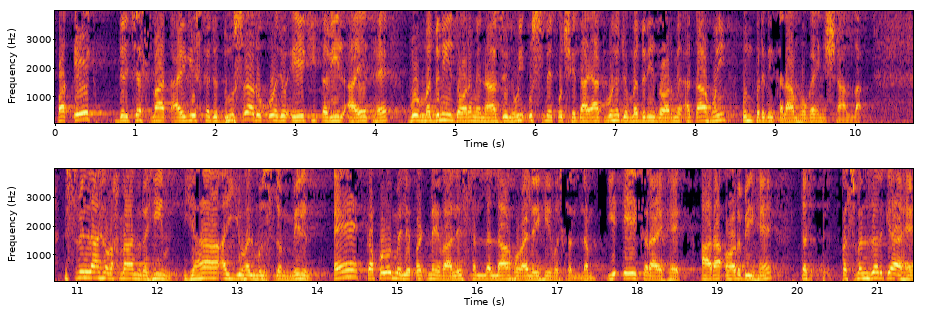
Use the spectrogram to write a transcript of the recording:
اور ایک دلچسپ بات آئے گی، اس کا جو دوسرا رکو جو ایک ہی طویل آیت ہے، وہ مدنی دور میں نازل ہوئی۔ اس میں کچھ ہدایات وہ ہے جو مدنی دور میں عطا ہوئی ان پر بھی کلام ہوگا انشاءاللہ۔ بسم اللہ الرحمن الرحیم۔ یا ایوہ المزمل، اے کپڑوں میں لپٹنے والے صلی اللہ علیہ وسلم، یہ ایک رائے ہے۔ آرا اور بھی ہے پس منظر کیا ہے؟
